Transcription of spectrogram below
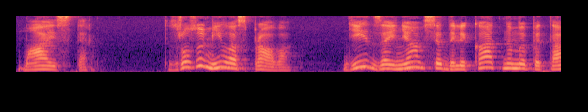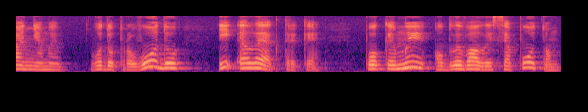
майстер. Зрозуміла справа. Дід зайнявся делікатними питаннями водопроводу і електрики, поки ми обливалися потом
